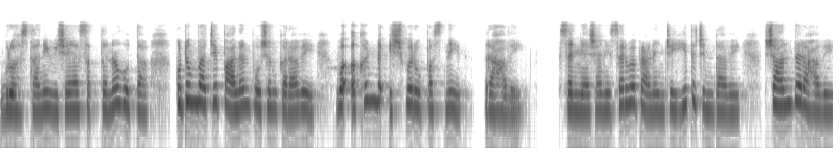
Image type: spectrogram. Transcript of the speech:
गृहस्थाने विषयासक्त न होता कुटुंबाचे पालन पोषण करावे व अखंड ईश्वर उपासनेत राहावे. संन्याशाने सर्व प्राण्यांचे हित चिंतावे शांत राहावे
